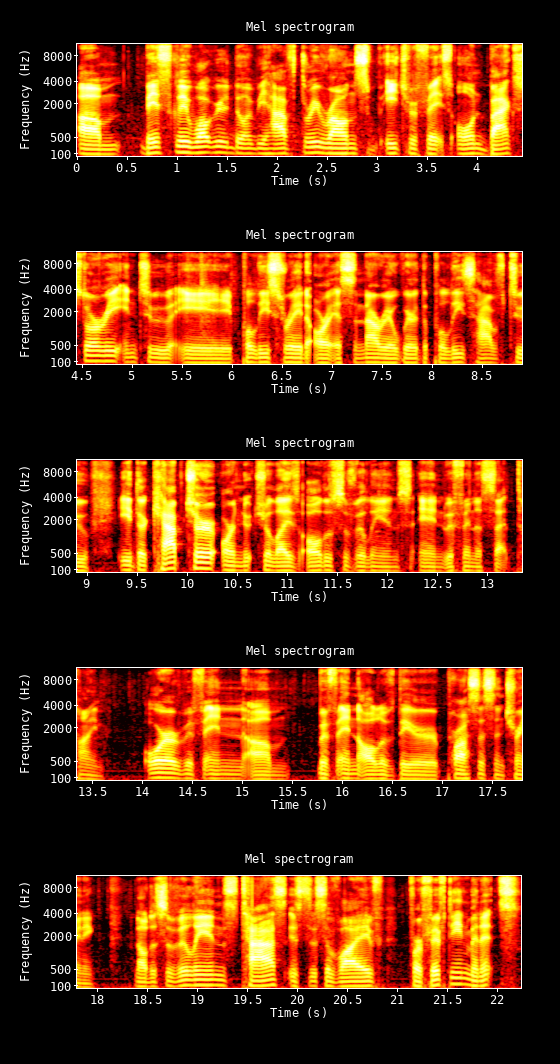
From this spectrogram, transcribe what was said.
um basically what we're doing we have three rounds each with its own backstory into a police raid or a scenario where the police have to either capture or neutralize all the civilians in within a set time or within um within all of their process and training now the civilians task is to survive for 15 minutes.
